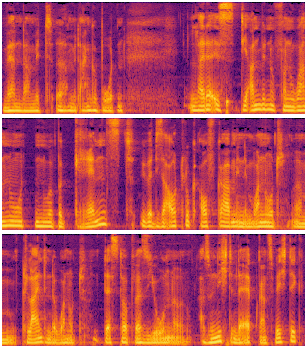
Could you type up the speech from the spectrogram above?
werden damit äh, mit angeboten. Leider ist die Anbindung von OneNote nur begrenzt über diese Outlook-Aufgaben in dem OneNote ähm, in der OneNote Desktop-Version, äh, also nicht in der App, ganz wichtig,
